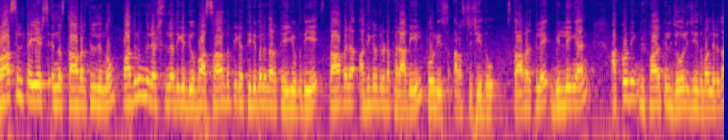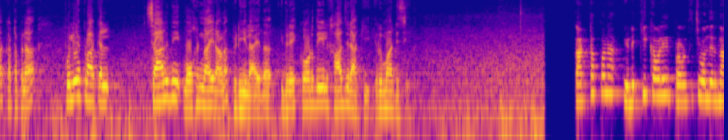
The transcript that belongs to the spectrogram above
ബാസിൽ ടയേഴ്സ് എന്ന സ്ഥാപനത്തിൽ നിന്നും പതിനൊന്ന് ലക്ഷത്തിലധികം രൂപ സാമ്പത്തിക തിരിമറി നടത്തിയ യുവതിയെ സ്ഥാപന അധികൃതരുടെ പരാതിയിൽ പോലീസ് അറസ്റ്റ് ചെയ്തു. സ്ഥാപനത്തിലെ ബില്ലിംഗ് ആൻഡ് അക്കൗണ്ടിംഗ് വിഭാഗത്തിൽ ജോലി ചെയ്തു വന്നിരുന്ന കട്ടപ്പന പുലിയപ്ലാക്കൽ ശാലിനി മോഹൻ നായരാണ് പിടിയിലായത്. ഇവരെ കോടതിയിൽ ഹാജരാക്കി റിമാൻഡ് ചെയ്തു. കട്ടപ്പന ഇടുക്കി കവലയിൽ പ്രവർത്തിച്ചു വന്നിരുന്ന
